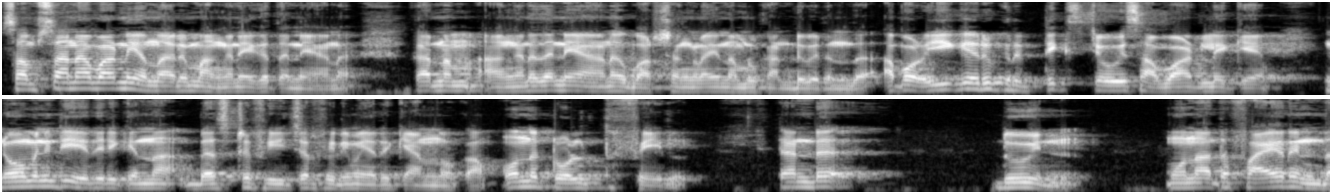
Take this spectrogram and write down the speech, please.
സംസ്ഥാന അവാർഡിന് ചെന്നാലും അങ്ങനെയൊക്കെ തന്നെയാണ്. കാരണം അങ്ങനെ തന്നെയാണ് വർഷങ്ങളായി നമ്മൾ കണ്ടുവരുന്നത്. അപ്പോൾ ഈ ഒരു ക്രിറ്റിക്സ് ചോയ്സ് അവാർഡിലേക്ക് നോമിനേറ്റ് ചെയ്തിരിക്കുന്ന ബെസ്റ്റ് ഫീച്ചർ ഫിലിം ഏതൊക്കെയാണെന്ന് നോക്കാം. ഒന്ന് ട്വൽത്ത് ഫെയിൽ രണ്ട് ദുവിൻ മൂന്നാമത്തെ Fire in the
